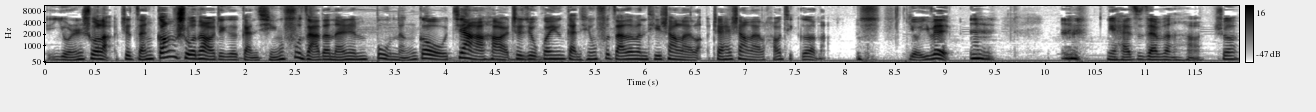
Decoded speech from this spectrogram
有人说了，这咱刚说到这个感情复杂的男人不能够嫁哈，这就关于感情复杂的问题上来了，这还上来了好几个呢。有一位、女孩子在问哈，说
